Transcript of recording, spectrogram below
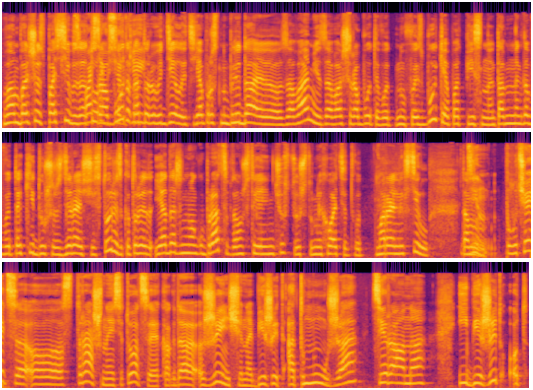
Вам большое спасибо за спасибо, ту работу, Сергей. которую вы делаете. Я просто наблюдаю за вами, за вашей работой. Вот, ну, в Фейсбуке я подписана. Там иногда бывают такие душераздирающие истории, за которые я даже не могу браться, потому что я не чувствую, что мне хватит вот моральных сил. Там... Дин, получается э, страшная ситуация, когда женщина бежит от мужа, тирана, и бежит от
